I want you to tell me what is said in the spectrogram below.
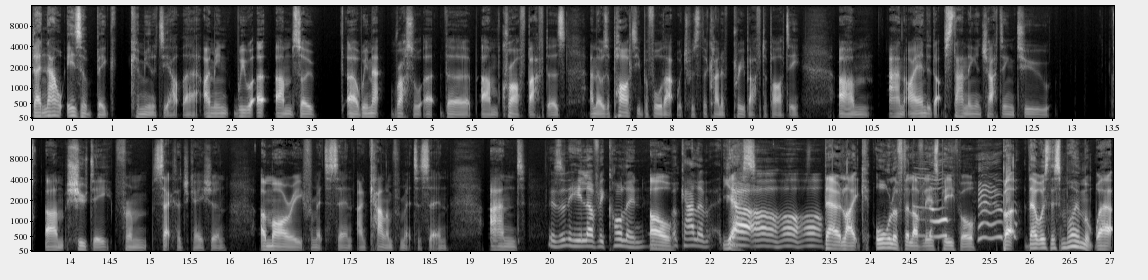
there now is a big community out there. I mean, we were um so uh, we met Russell at the um, craft BAFTAs, and there was a party before that, which was the kind of pre-BAFTA party. Um, and I ended up standing and chatting to um, Ncuti from Sex Education, Omari from It's a Sin, and Callum from It's a Sin. And Isn't he lovely, Colin? Oh, Callum. yes. Yeah, oh, oh, oh. they're like all of the loveliest people. But there was this moment where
